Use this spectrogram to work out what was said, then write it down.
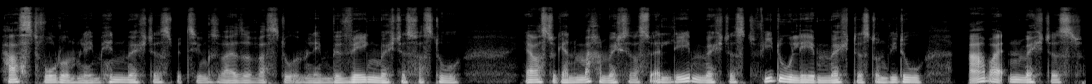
hast, wo du im Leben hin möchtest, beziehungsweise was du im Leben bewegen möchtest, was du, ja, was du gerne machen möchtest, was du erleben möchtest, wie du leben möchtest und wie du arbeiten möchtest,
